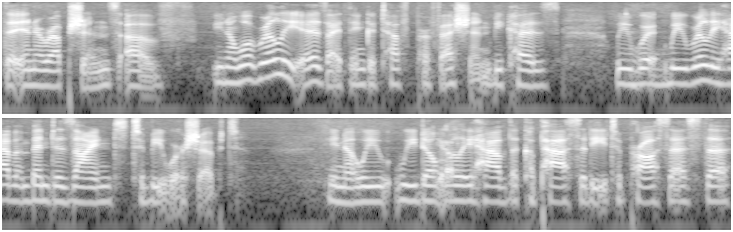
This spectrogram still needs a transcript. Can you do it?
the interruptions of you know what really is I think a tough profession because we mm-hmm. we really haven't been designed to be worshipped. You know, we we don't yeah. really have the capacity to process the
